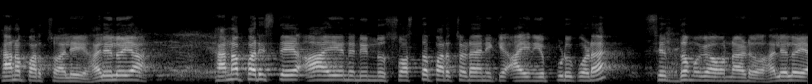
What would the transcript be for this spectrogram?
కనపరచాలి. హలోయ కనపరిస్తే ఆయన నిన్ను స్వస్థపరచడానికి ఆయన ఎప్పుడు కూడా సిద్ధముగా ఉన్నాడు. హలేలోయ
